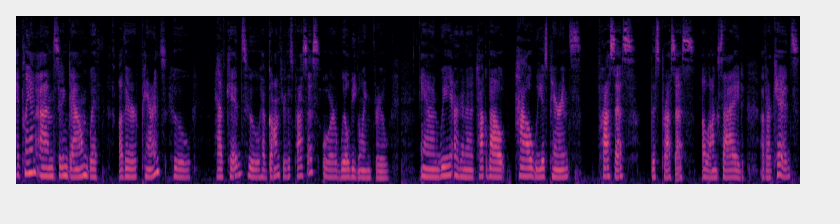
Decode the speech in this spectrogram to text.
I plan on sitting down with other parents who have kids who have gone through this process or will be going through. And we are going to talk about how we as parents process this process alongside of our kids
